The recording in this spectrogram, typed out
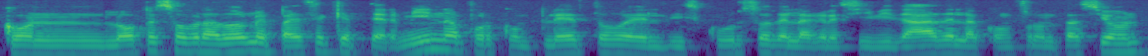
con López Obrador me parece que termina por completo el discurso de la agresividad, de la confrontación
